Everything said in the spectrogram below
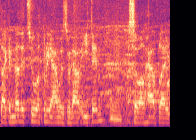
like another two or three hours without eating. So I'll have like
